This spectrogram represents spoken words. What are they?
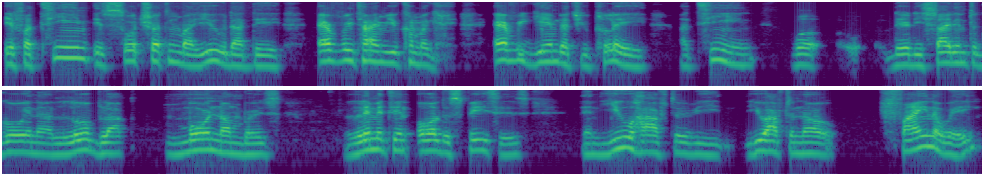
If a team is so threatened by you that they every time you come every game that you play a team will they're deciding to go in a low block more numbers limiting all the spaces then you have to be you have to now find a way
